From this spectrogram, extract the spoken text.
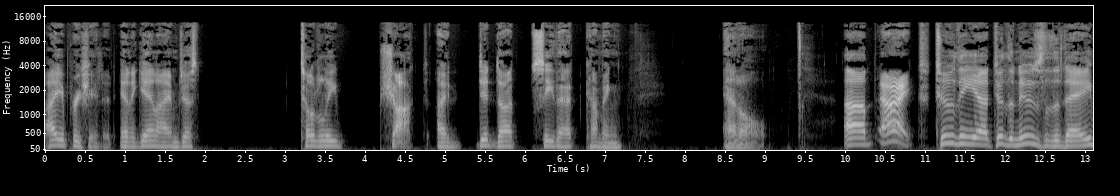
I appreciate it. And again, I am just totally shocked. I did not see that coming at all. Uh, all right, to the uh, to the news of the day.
